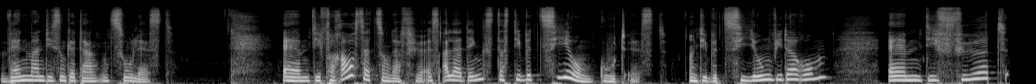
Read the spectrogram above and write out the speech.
wenn man diesen Gedanken zulässt. Ähm, die Voraussetzung dafür ist allerdings, dass die Beziehung gut ist. Und die Beziehung wiederum, ähm, die führt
